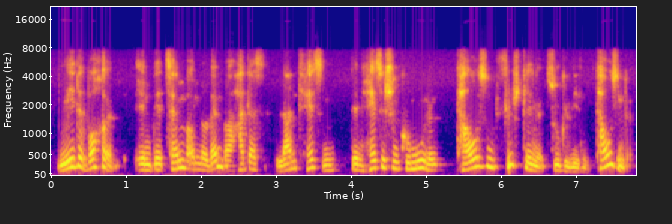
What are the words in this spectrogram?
Jede Woche Im Dezember und November hat das Land Hessen den hessischen Kommunen 1000 Flüchtlinge zugewiesen. Tausende.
